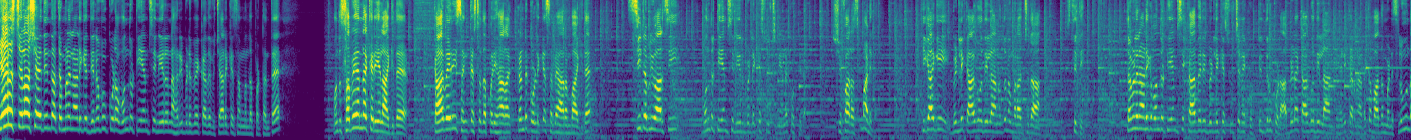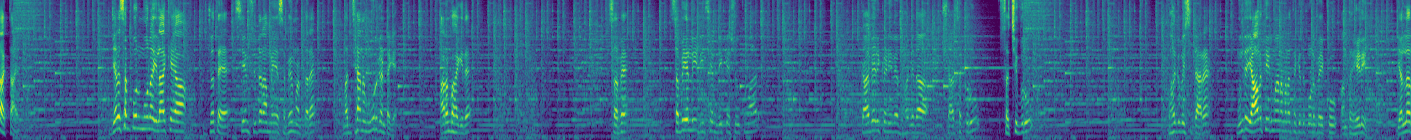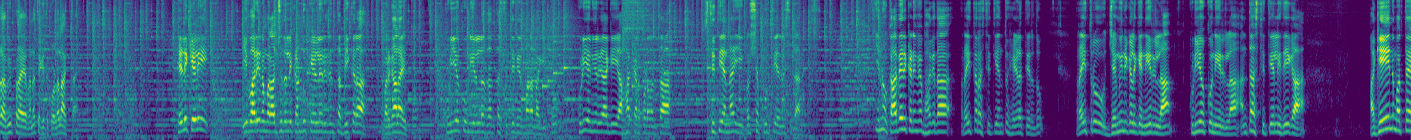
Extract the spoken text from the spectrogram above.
KRS ಜಲಾಶಯದಿಂದ ತಮಿಳುನಾಡಿಗೆ ದಿನವೂ ಕೂಡ ಒಂದು ಟಿಎಂಸಿ ನೀರನ್ನು ಹರಿಬಿಡಬೇಕಾದ ವಿಚಾರಕ್ಕೆ ಸಂಬಂಧಪಟ್ಟಂತೆ ಒಂದು ಸಭೆಯನ್ನ ಕರೆಯಲಾಗಿದೆ. ಕಾವೇರಿ ಸಂಕಷ್ಟದ ಪರಿಹಾರ ಕಂಡುಕೊಳ್ಳಿಕ್ಕೆ ಸಭೆ ಆರಂಭ ಆಗಿದೆ. ಸಿ ಡಬ್ಲ್ಯೂ ಆರ್ ಸಿ ಒಂದು ಟಿಎಂಸಿ ನೀರು ಬಿಡಲಿಕ್ಕೆ ಸೂಚನೆಯನ್ನು ಕೊಟ್ಟಿದೆ. ಶಿಫಾರಸ್ ಮಾಡಿದೆ. ಹೀಗಾಗಿ ಬಿಡಲಿಕ್ಕೆ ಆಗೋದಿಲ್ಲ ಅನ್ನೋದು ನಮ್ಮ ರಾಜ್ಯದ ಸ್ಥಿತಿ. ತಮಿಳುನಾಡಿಗೆ ಬಂದು ಟಿಎಂಸಿ ಕಾವೇರಿ ಬಿಡಲಿಕ್ಕೆ ಸೂಚನೆ ಕೊಟ್ಟಿದ್ರೂ ಕೂಡ ಬಿಡಕ್ಕಾಗೋದಿಲ್ಲ ಅಂತ ಹೇಳಿ ಕರ್ನಾಟಕ ವಾದ ಮಂಡಿಸಲು ಮುಂದಾಗ್ತಾ ಇದೆ. ಜಲಸಂಪನ್ಮೂಲ ಇಲಾಖೆಯ ಜೊತೆ ಸಿಎಂ ಸಿದ್ದರಾಮಯ್ಯ ಸಭೆ ಮಾಡ್ತಾರೆ. ಮಧ್ಯಾಹ್ನ ಮೂರು ಗಂಟೆಗೆ ಆರಂಭ ಆಗಿದೆ. ಸಭೆ. ಸಭೆಯಲ್ಲಿ D C D K Shivakumar, Kaveri ಕಣಿವೆ ಭಾಗದ ಶಾಸಕರು, ಸಚಿವರು ಭಾಗವಹಿಸಿದ್ದಾರೆ. ಮುಂದೆ ಯಾವ ತೀರ್ಮಾನವನ್ನು ತೆಗೆದುಕೊಳ್ಳಬೇಕು ಅಂತ ಹೇಳಿ ಎಲ್ಲರ ಅಭಿಪ್ರಾಯವನ್ನು ತೆಗೆದುಕೊಳ್ಳಲಾಗ್ತಾ ಇದೆ. ಹೇಳಿ ಕೇಳಿ, ಈ ಬಾರಿ ನಮ್ಮ ರಾಜ್ಯದಲ್ಲಿ ಕಂಡು ಕೇಳರಿದಂಥ ಭೀಕರ ಬರಗಾಲ ಇತ್ತು. ಕುಡಿಯೋಕ್ಕೂ ನೀರಿಲ್ಲದಂಥ ಸ್ಥಿತಿ ನಿರ್ಮಾಣವಾಗಿತ್ತು. ಕುಡಿಯೋ ನೀರಿಗಾಗಿ ಹಾಹಾಕಾರ ಪಡುವಂಥ ಸ್ಥಿತಿಯನ್ನು ಈ ವರ್ಷ ಪೂರ್ತಿ ಎದುರಿಸಿದ್ದಾರೆ. ಇನ್ನು ಕಾವೇರಿ ಕಣಿವೆ ಭಾಗದ ರೈತರ ಸ್ಥಿತಿಯಂತೂ ಹೇಳುತ್ತಿರೋದು ರೈತರು ಜಮೀನುಗಳಿಗೆ ನೀರಿಲ್ಲ. ಕುಡಿಯೋಕ್ಕೂ ನೀರಿಲ್ಲ ಅಂತಹ ಸ್ಥಿತಿಯಲ್ಲಿ ಇದೀಗ ಅಗೇನ್ ಮತ್ತೆ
